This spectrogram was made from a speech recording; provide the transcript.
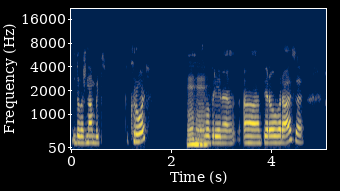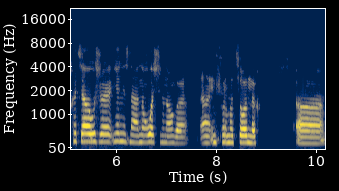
должна быть кровь mm-hmm. во время а, первого раза, хотя уже, я не знаю, но очень много а, информационных а,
